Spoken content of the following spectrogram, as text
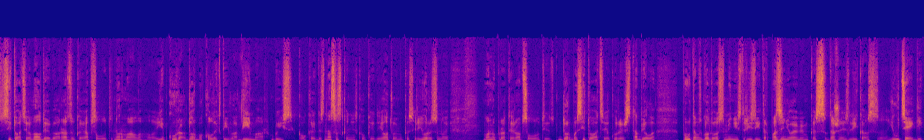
situāciju valdībā redzu, ka ir absolūti normāla. Jebkurā darba kolektīvā vienmēr bijis kaut kādas nesaskaņas, kaut kādi jautājumi, kas ir jārisina. Manuprāt, ir absolūti darba situācija, kur ir stabila. Protams, godos ministri izīt ar paziņojumiem, kas dažreiz likās jūtīgi,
